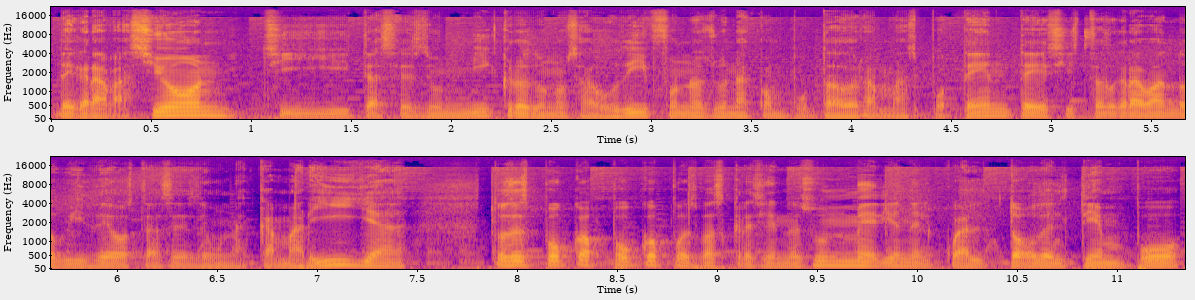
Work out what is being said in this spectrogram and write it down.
de grabación, si te haces de un micro, de unos audífonos, de una computadora más potente, si estás grabando videos te haces de una camarilla. Entonces poco a poco pues vas creciendo. Es un medio en el cual todo el tiempo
